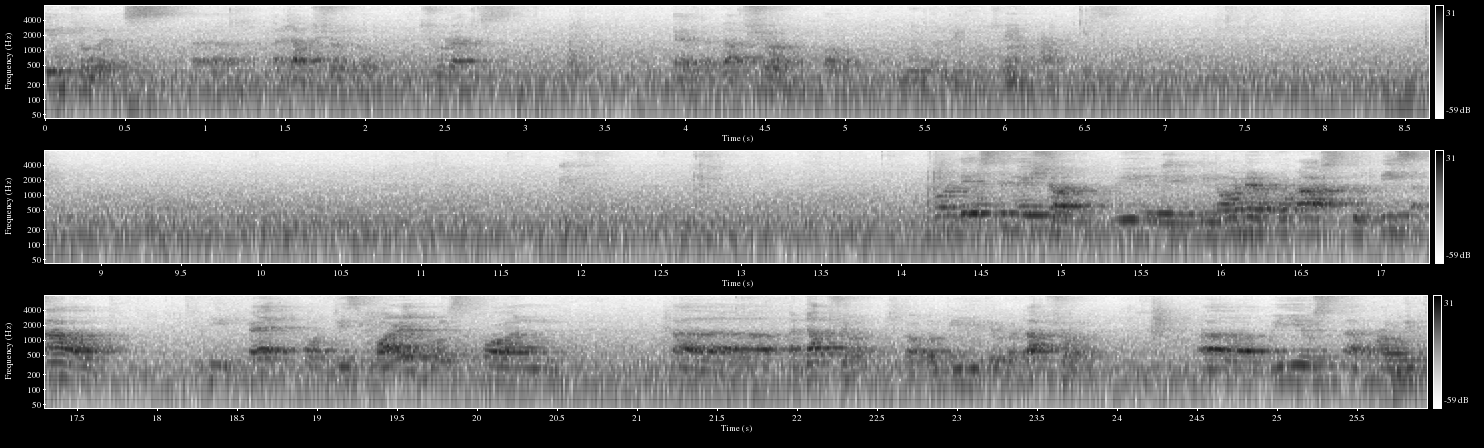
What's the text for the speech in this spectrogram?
influence uh, adoption of insurance, and adoption of good agricultural practice. For we, in order for us to piece out the effect of these variables on uh, adoption, probability of adoption, uh, we use a probability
